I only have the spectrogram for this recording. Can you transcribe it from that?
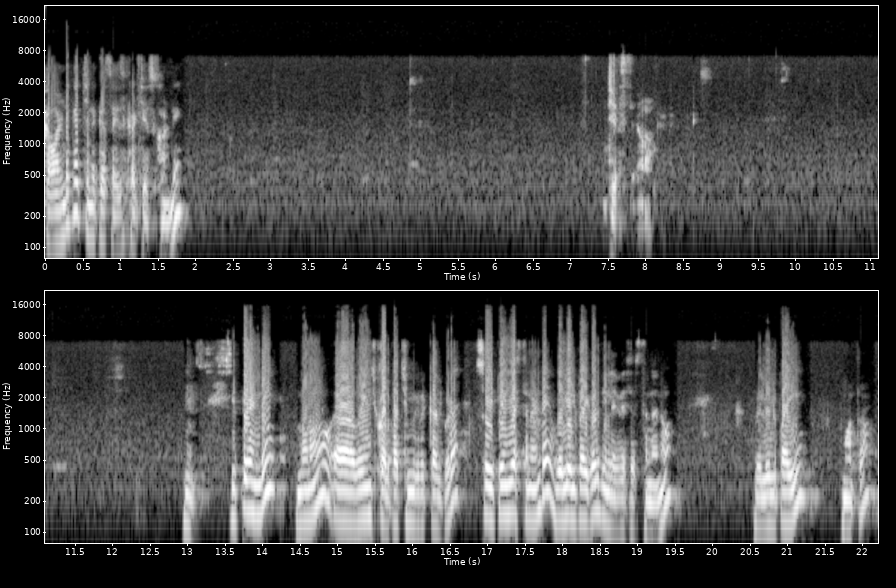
కావాలంటే చిన్నగా సైజు కట్ చేసుకోండి చేస్తే ఓకే ఉమ్. ఇప్పుడండి మనం వేయించుకోవాలి పచ్చిమిరపకాయలు కూడా. సో ఇప్పుడు ఏం చేస్తానంటే వెల్లుల్లిపాయ కూడా దీనిలో వేసేస్తున్నాను. వెల్లుల్లిపాయ మొత్తం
